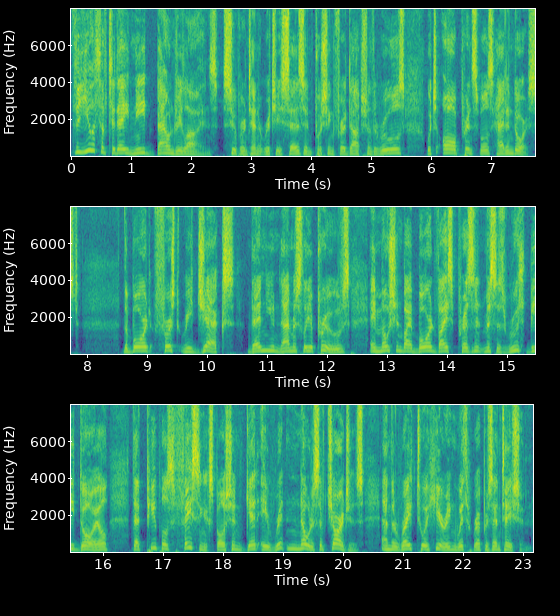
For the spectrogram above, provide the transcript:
The youth of today need boundary lines, Superintendent Ritchie says in pushing for adoption of the rules, which all principals had endorsed. The board first rejects, then unanimously approves a motion by Board Vice President Mrs. Ruth B. Doyle that pupils facing expulsion get a written notice of charges and the right to a hearing with representation.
